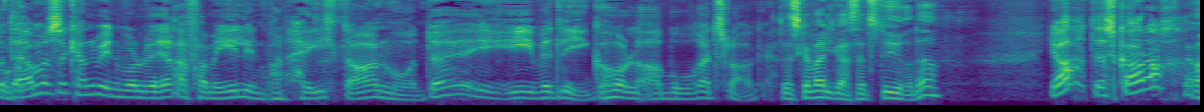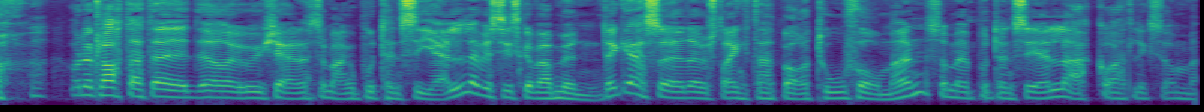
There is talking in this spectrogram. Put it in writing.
Og dermed så kan du involvere familien på en helt annen måte i, i vedlikehold av borettslaget. Det skal velges et styre der. Ja, det skal der. Og det er klart at det, det er jo ikke så mange potensielle. Hvis de skal være myndige, så er det jo strengt tatt bare to formenn som er potensielle akkurat liksom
